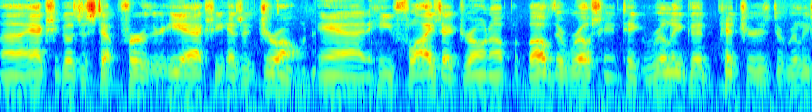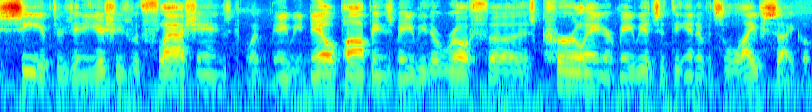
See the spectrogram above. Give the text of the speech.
uh, actually goes a step further. He actually has a drone drone and he flies that drone up above the roofs and take really good pictures to really see if there's any issues with flashings, when maybe nail poppings, maybe the roof uh, is curling, or maybe it's at the end of its life cycle.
